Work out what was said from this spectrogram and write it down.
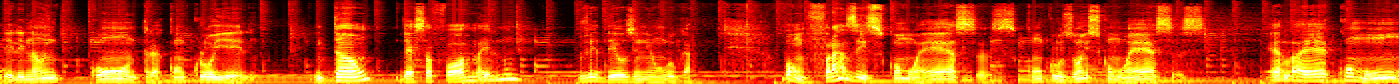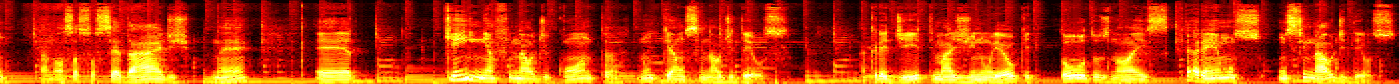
ele não encontra, conclui ele. Então, dessa forma, ele não vê Deus em nenhum lugar. Bom, frases como essas, conclusões como essas, ela é comum na nossa sociedade, né? É, quem, afinal de contas, não quer um sinal de Deus? Acredito, imagino eu, que todos nós queremos um sinal de Deus.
